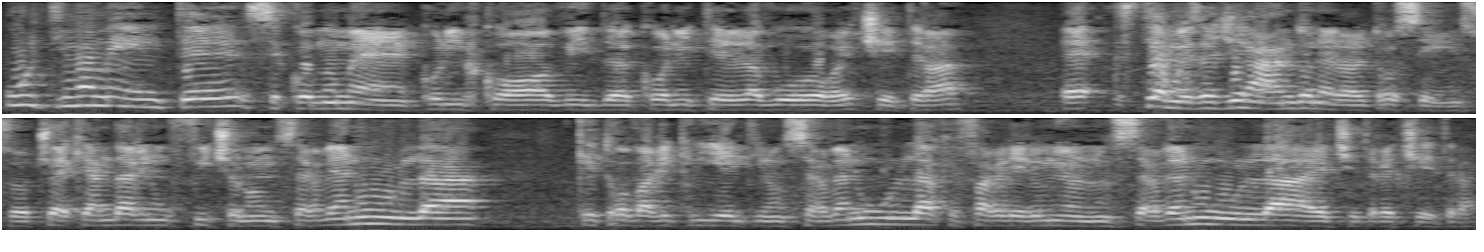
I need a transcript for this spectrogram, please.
ultimamente, secondo me, con il Covid, con il telelavoro, eccetera, eh, stiamo esagerando nell'altro senso, cioè che andare in ufficio non serve a nulla, che trovare i clienti non serve a nulla, che fare le riunioni non serve a nulla, eccetera, eccetera.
